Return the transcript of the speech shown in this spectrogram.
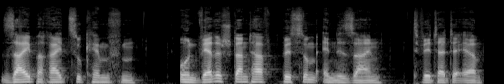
sei bereit zu kämpfen und werde standhaft bis zum Ende sein, twitterte er.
